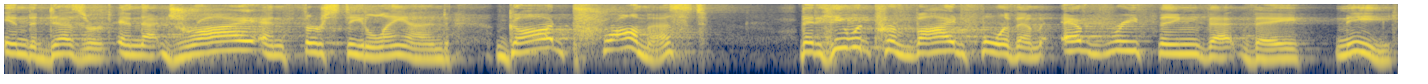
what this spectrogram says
in the desert, in that dry and thirsty land, God promised that He would provide for them everything that they need.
